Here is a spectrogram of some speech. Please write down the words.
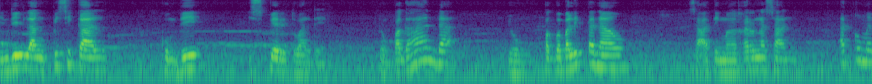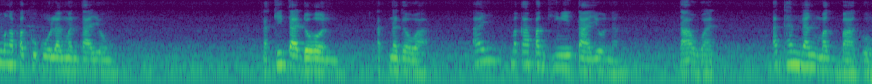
Hindi lang physical, kundi spiritual din. Yung paghahanda, yung pagbabalik tanaw sa ating mga karanasan at kung may mga pagkukulang man tayong nakita doon at nagawa ay makapaghingi tayo ng tawad at handang magbago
